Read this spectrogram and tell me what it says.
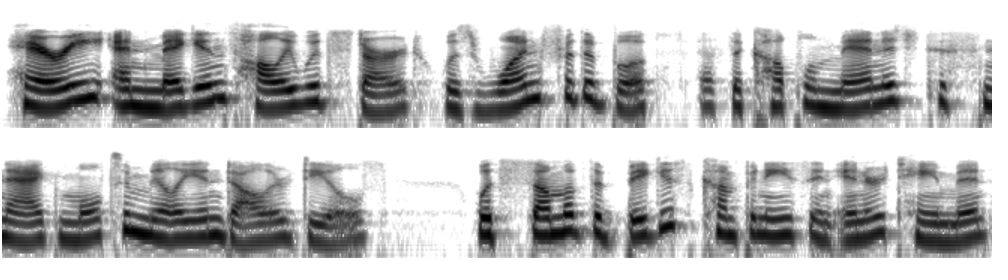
Harry and Meghan's Hollywood start was one for the books as the couple managed to snag multi-million dollar deals with some of the biggest companies in entertainment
